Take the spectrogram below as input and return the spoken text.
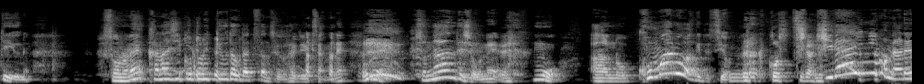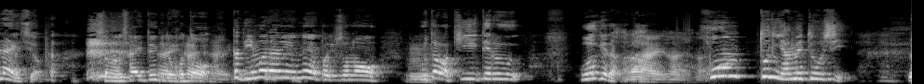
ていうね、そのね、悲しい小鳥っていう歌を歌ってたんですけど、斉藤由貴さんがね。そうなんでしょうね。もう、あの、困るわけですよ。え。個室がね。嫌いにもなれないですよ。その斉藤由貴のことを。はいはいはいだって未だにね、やっぱりその、うん歌は聴いてるわけだから、はいはいはい。本当にやめてほしい。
